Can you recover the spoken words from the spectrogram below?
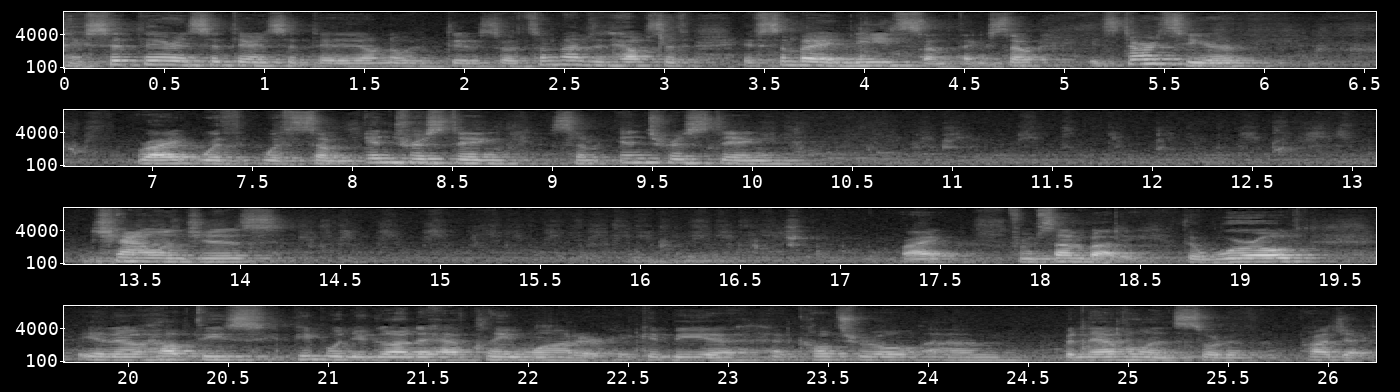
They sit there and sit there and sit there. They don't know what to do. So sometimes it helps if, if somebody needs something. So it starts here, right, with, with some interesting, some interesting challenges, right, from somebody. The world, you know, help these people in Uganda have clean water. It could be a, a cultural um, benevolence sort of project.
